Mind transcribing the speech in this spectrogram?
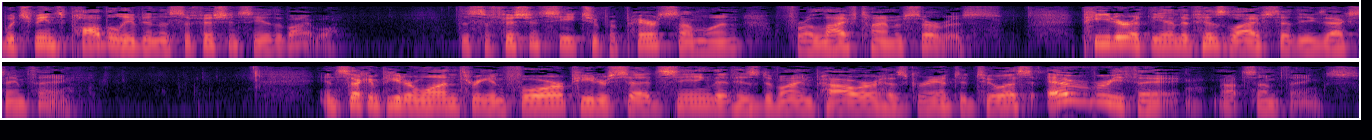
Which means Paul believed in the sufficiency of the Bible, the sufficiency to prepare someone for a lifetime of service. Peter, at the end of his life, said the exact same thing. In 2 Peter 1, 3 and 4, Peter said, seeing that his divine power has granted to us everything, not some things,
